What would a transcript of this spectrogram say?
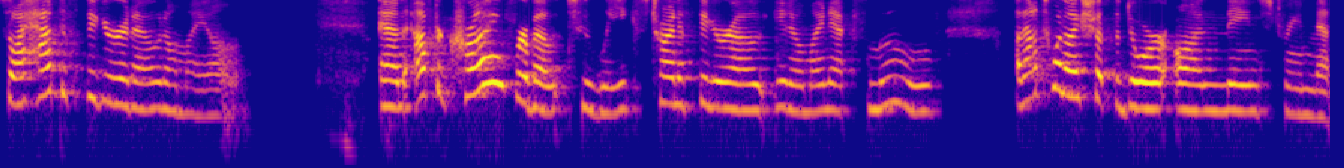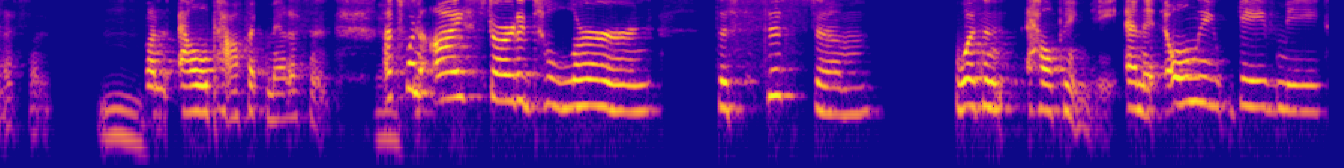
So I had to figure it out on my own. And after crying for about two weeks, trying to figure out, you know, my next move, that's when I shut the door on mainstream medicine, Mm, on allopathic medicine. That's when I started to learn the system wasn't helping me and it only gave me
